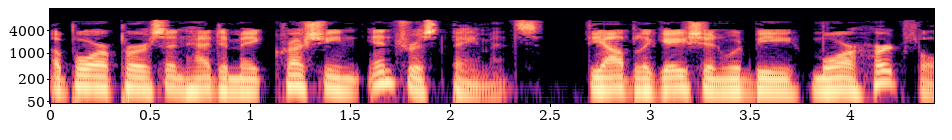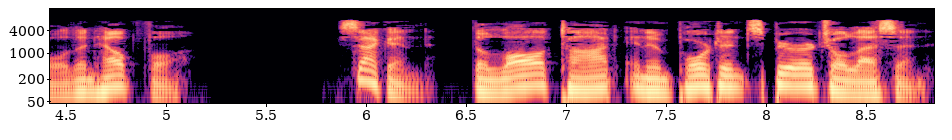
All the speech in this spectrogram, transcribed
a poor person had to make crushing interest payments, the obligation would be more hurtful than helpful. Second, the law taught an important spiritual lesson.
